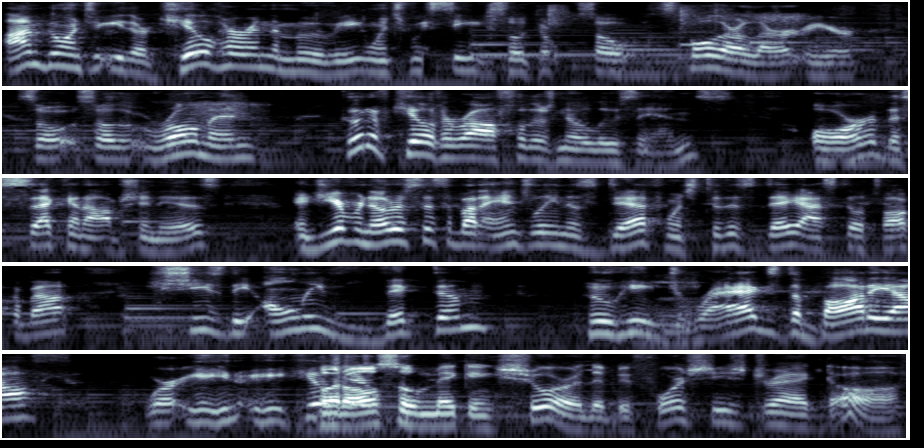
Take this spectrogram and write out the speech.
I'm going to either kill her in the movie, which we see so so spoiler alert here. So so Roman could have killed her off so there's no loose ends. Or the second option is, and do you ever notice this about Angelina's death, which to this day I still talk about? She's the only victim who he mm-hmm. drags the body off, where he, he kills. But her- also making sure that before she's dragged off,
